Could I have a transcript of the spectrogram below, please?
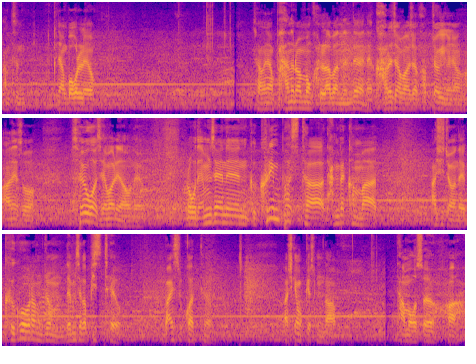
아무튼 그냥 먹을래요 자 그냥 반으로 한번 갈라봤는데 네, 가르자마자 갑자기 그냥 안에서 새우가 세 마리 나오네요. 그리고 냄새는 그 크림 파스타 담백한 맛 아시죠? 네 그거랑 좀 냄새가 비슷해요. 맛있을 것 같아요. 맛있게 먹겠습니다. 다 먹었어요. 아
